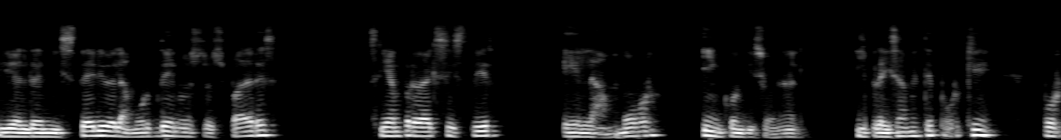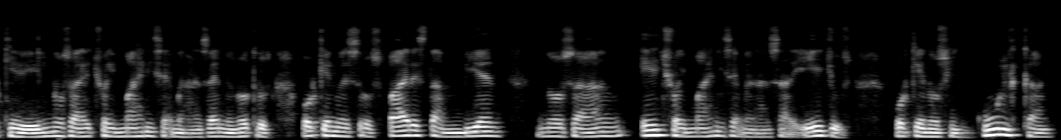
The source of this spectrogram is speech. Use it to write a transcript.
y el del misterio del amor de nuestros padres, siempre va a existir el amor incondicional. Y precisamente ¿por qué? Porque Él nos ha hecho a imagen y semejanza de nosotros, porque nuestros padres también nos han hecho a imagen y semejanza de ellos, porque nos inculcan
